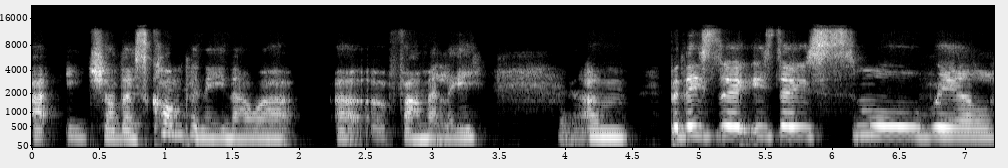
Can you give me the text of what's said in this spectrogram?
at each other's company in our uh, family. Yeah. Um, but there's the is those small real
